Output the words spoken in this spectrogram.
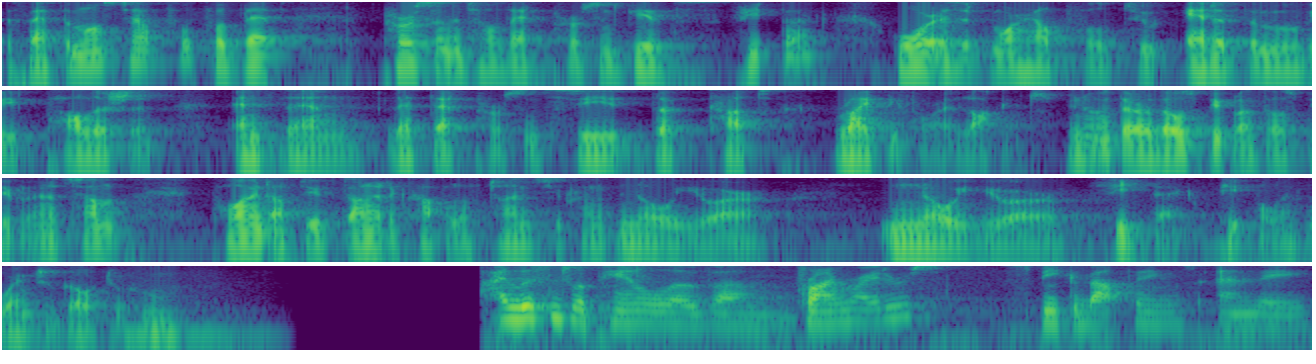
Is that the most helpful for that person and how that person gives feedback? Or is it more helpful to edit the movie, polish it, and then let that person see the cut right before I lock it? You know, there are those people and those people, and at some point after you've done it a couple of times, you kind of know your know your feedback people and when to go to whom. I listened to a panel of um, crime writers speak about things, and they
